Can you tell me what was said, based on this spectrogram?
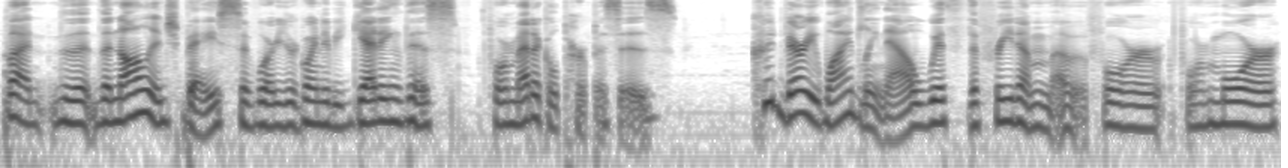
But the, the knowledge base of where you're going to be getting this for medical purposes could vary widely now with the freedom of, for, for more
